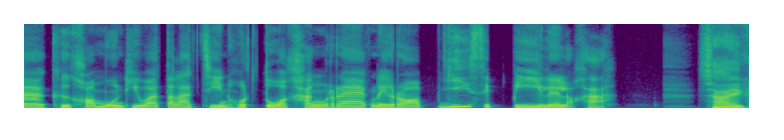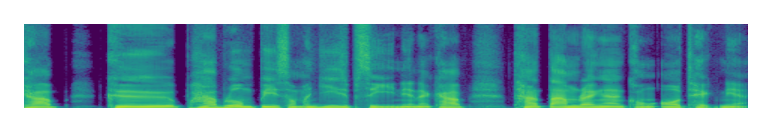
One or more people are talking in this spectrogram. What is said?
มาก ๆ คือข้อมูลที่ว่าตลาดจีนหดตัวครั้งแรกในรอบ 20 ปีเลยเหรอคะ ใช่ครับ คือภาพรวมปี 2024 เนี่ยนะครับ ถ้าตามรายงานของ a l t e c h เนี่ย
